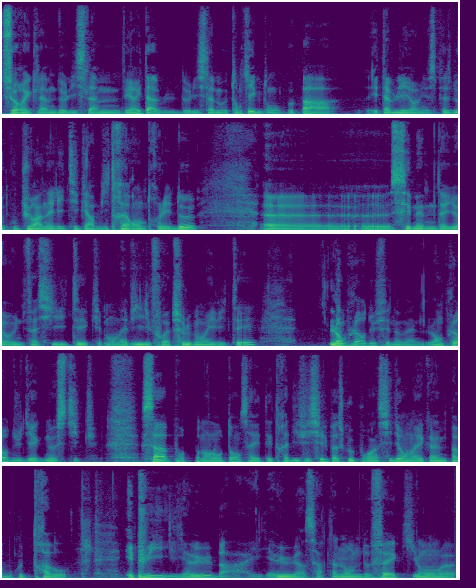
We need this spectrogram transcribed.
se réclament de l'islam véritable, de l'islam authentique, donc on ne peut pas établir une espèce de coupure analytique arbitraire entre les deux. Euh, euh, c'est même d'ailleurs une facilité qui, à mon avis, il faut absolument éviter. L'ampleur du phénomène, l'ampleur du diagnostic. Ça, pendant longtemps, ça a été très difficile parce que, pour ainsi dire, on n'avait quand même pas beaucoup de travaux. Et puis, il y a eu, bah, un certain nombre de faits qui ont,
